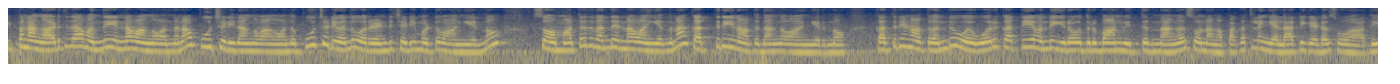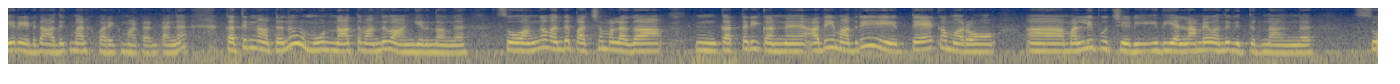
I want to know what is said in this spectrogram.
இப்போ நாங்கள் அடுத்ததாக வந்து என்ன வாங்க வந்தோன்னா பூச்செடி தாங்க வாங்க வந்தோம். பூச்செடி வந்து ஒரு ரெண்டு செடி மட்டும் வாங்கியிருந்தோம். ஸோ மற்றது வந்து என்ன வாங்கியிருந்தோம்னா கத்திரி நாற்று தாங்க வாங்கியிருந்தோம். கத்திரி நாற்று வந்து ஒ- ஒரு கத்தியே வந்து இருபது ரூபான்னு விற்றுருந்தாங்க ஸோ நாங்கள் பக்கத்தில் இங்கே எல்லாத்தையும் கேட்டோம். ஸோ அதே ரேட்டு தான். அதுக்கு மேலே குறைக்க மாட்டேன்ட்டாங்க. கத்திரி நாற்று வந்து ஒரு மூணு நாற்று வந்து வாங்கியிருந்தோங்க. ஸோ அங்கே வந்து பச்சை மிளகா கத்தரி கன்று அதே மாதிரி தேக்க மரம் மல்லிப்பூ செடி இது எல்லாமே வந்து விற்றுருந்தாங்க ஸோ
